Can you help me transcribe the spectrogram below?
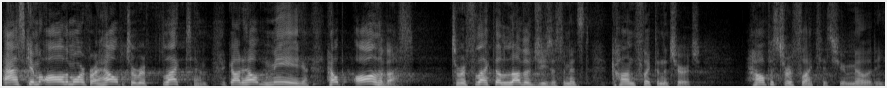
Ask Him all the more for help to reflect Him. God, help me, help all of us to reflect the love of Jesus amidst conflict in the church. Help us to reflect His humility,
